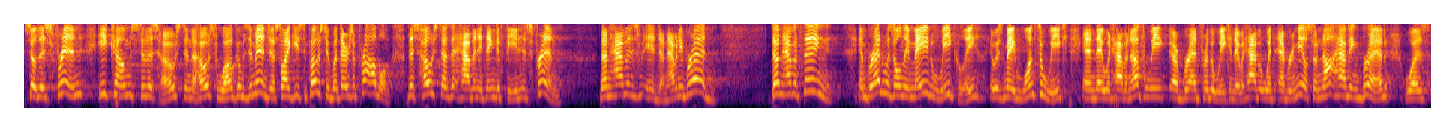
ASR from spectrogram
So this friend, he comes to this host, and the host welcomes him in just like he's supposed to. But there's a problem. This host doesn't have anything to feed his friend. Doesn't have his, doesn't have any bread. Doesn't have a thing. And bread was only made weekly. It was made once a week, and they would have enough week, uh, bread for the week, and they would have it with every meal. So not having bread was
